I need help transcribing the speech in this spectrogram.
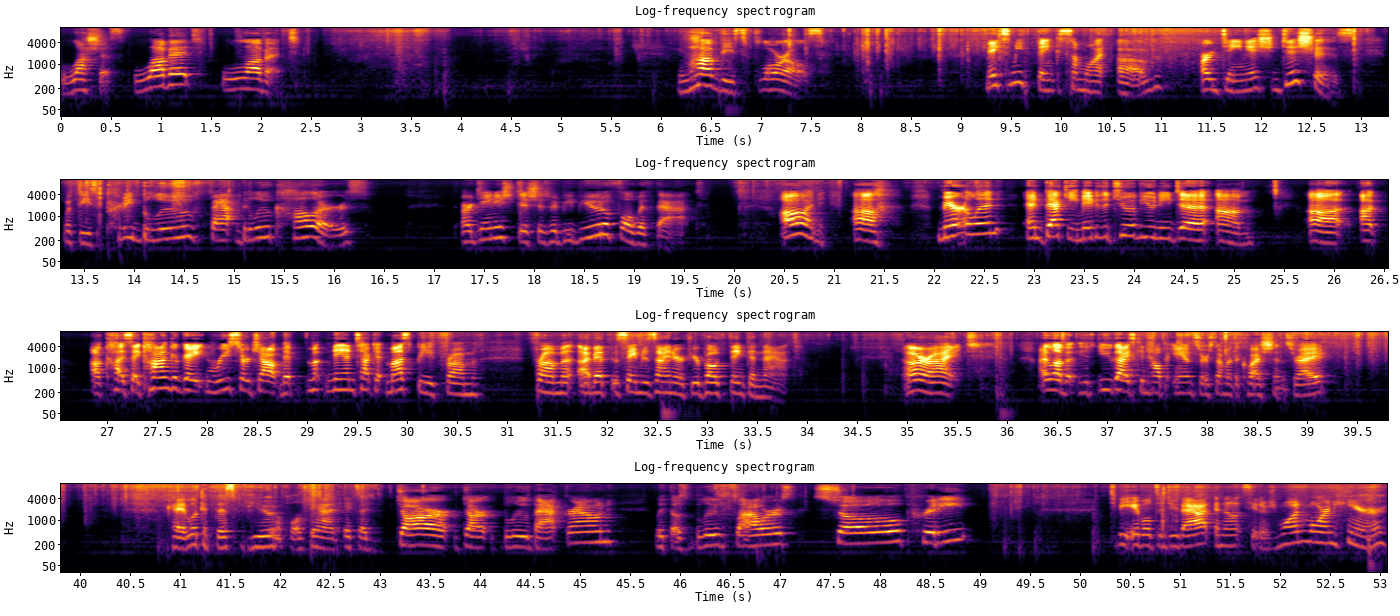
Luscious. Love it. Love it. Love these florals. Makes me think somewhat of our Danish dishes with these pretty blue, fat blue colors. Our Danish dishes would be beautiful with that. Oh, and uh, Marilyn and Becky, maybe the two of you need to um, uh, uh, uh, say congregate and research out. But Nantucket must be from, from I bet the same designer if you're both thinking that. All right. I love it. You guys can help answer some of the questions, right? Okay, look at this beautiful. Again, it's a dark, dark blue background with those blue flowers. So pretty to be able to do that. And then let's see, there's one more in here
